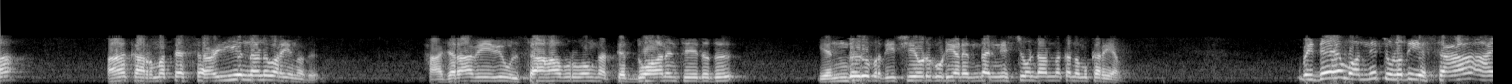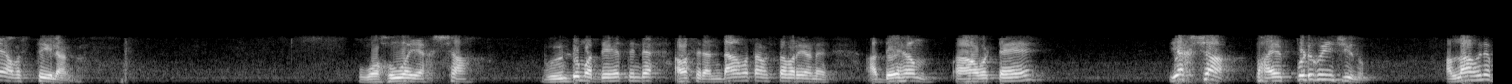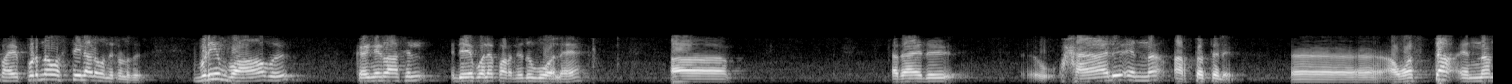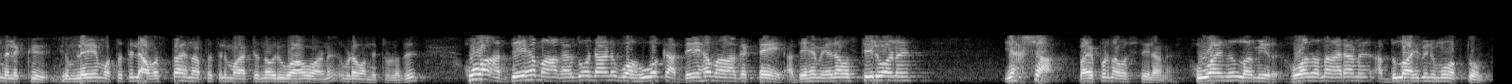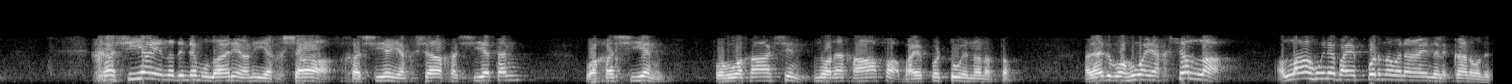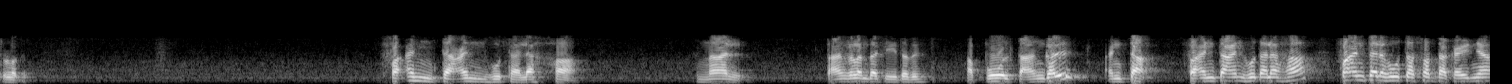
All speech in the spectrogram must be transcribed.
ആ കർമ്മത്തെ സഴി എന്നാണ് പറയുന്നത്. ഹജറ ഉത്സാഹപൂർവം അത്യധ്വാനം ചെയ്തത് എന്തൊരു പ്രതീക്ഷയോട് കൂടിയാണ് എന്ത് അന്വേഷിച്ചുകൊണ്ടാണെന്നൊക്കെ നമുക്കറിയാം. അപ്പൊ ഇദ്ദേഹം വന്നിട്ടുള്ളത് യസാ ആയ അവസ്ഥയിലാണ്. വഹുവ യക്ഷ വീണ്ടും അദ്ദേഹത്തിന്റെ അവസ്ഥ രണ്ടാമത്തെ അവസ്ഥ പറയാണ് അദ്ദേഹം ആവട്ടെ യക്ഷ ഭയപ്പെടുകയും ചെയ്യുന്നു. അള്ളാഹുവിനെ ഭയപ്പെടുന്ന അവസ്ഥയിലാണ് വന്നിട്ടുള്ളത്. ഇവിടെയും വാവ് കഴിഞ്ഞ ക്ലാസ്സിൽ ഇതേപോലെ പറഞ്ഞതുപോലെ അതായത് ഹാൽ എന്ന അർത്ഥത്തിൽ അവസ്ഥ എന്ന നിലയ്ക്ക് ജുംലയെ മൊത്തത്തിൽ അവസ്ഥ എന്ന അർത്ഥത്തിൽ മാറ്റുന്ന ഒരു വാവാണ് ഇവിടെ വന്നിട്ടുള്ളത്. ഹുവ അദ്ദേഹമാക അതുകൊണ്ടാണ് വഹുവക്ക് അദ്ദേഹമാകട്ടെ. അദ്ദേഹം ഏതവസ്ഥയിലുമാണ് യക്ഷ ഭയപ്പെടുന്ന അവസ്ഥയിലാണ്. ഹുവ എന്നത് ലമീർ. ഹുവ എന്ന് പറഞ്ഞാൽ ആരാണ്? അബ്ദുല്ലാഹിബിൻ ഉമു അക്തും ഖഷിയ എന്നതിന്റെ മുതാരിയാണ് യക്ഷ ഖഷിയ യക്ഷ ഖഷിയതൻ വഖഷിയൻ ഫഹുവ ഖാഷിൻ എന്ന് പറഞ്ഞാൽ ഖാഫ ഭയപ്പെട്ടു എന്നാണ് അർത്ഥം. അതായത് വഹുവ യക്ഷ അള്ളാഹുവിനെ ഭയപ്പെടുന്നവനായ നിലക്കാണ് വന്നിട്ടുള്ളത്. എന്നാൽ താങ്കൾ എന്താ ചെയ്തത്? അപ്പോൾ താങ്കൾ അൻത. ഫഅൻത അൻഹു തലഹ ഫഅൻത ലഹു തസദ്ദ കഴിഞ്ഞ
